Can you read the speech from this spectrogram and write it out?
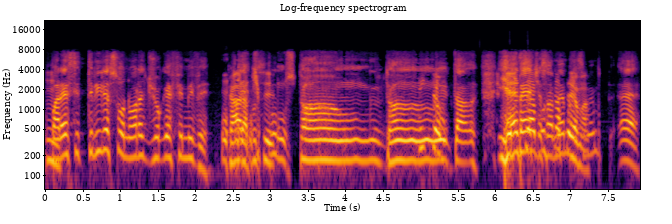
Hum. Parece trilha sonora de jogo FMV. Cara, é tipo uns tão, tão Então, e tal. E essa é a repete essa mesma, tema. esse mesmo- É.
